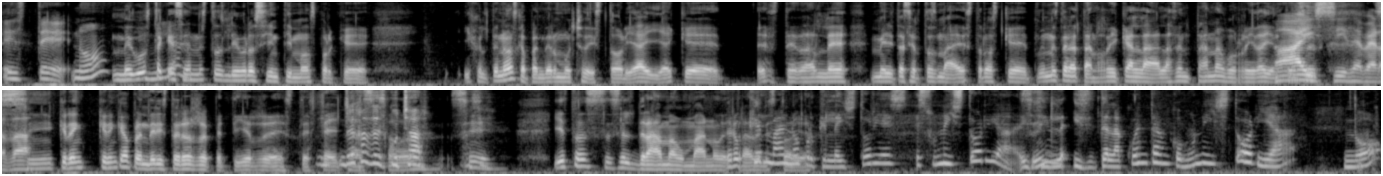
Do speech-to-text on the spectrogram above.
este, ¿no? Me gusta que sean estos libros íntimos porque, híjole, tenemos que aprender mucho de historia y hay que este, darle mérito a ciertos maestros que una historia tan rica la, la hacen tan aburrida y entonces... Ay, sí, de verdad. Sí, creen, creen que aprender historia es repetir este, fechas. Dejas de escuchar. Sí. Y esto es, el drama humano detrás Pero qué de la malo, historia. porque la historia es, es una historia. Y, si, y si te la cuentan como una historia, ¿no?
